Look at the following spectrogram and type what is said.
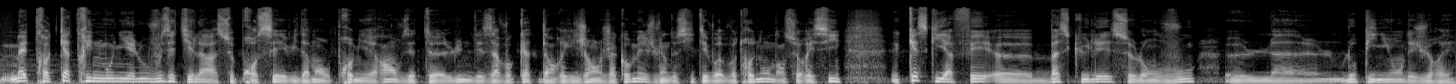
Maître Catherine Mounielou, vous étiez là à ce procès, évidemment, au premier rang. Vous êtes euh, l'une des avocates d'Henri-Jean Jacomet. Je viens de citer votre nom dans ce récit. Qu'est-ce qui a fait euh, basculer, selon vous, euh, l'opinion des jurés?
